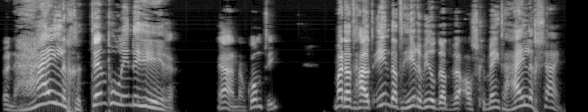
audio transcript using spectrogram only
een heilige tempel in de Here. Ja, dan komt hij. Maar dat houdt in dat de Heer wil dat we als gemeente heilig zijn.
